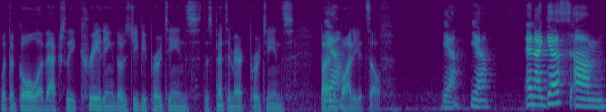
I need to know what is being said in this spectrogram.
with the goal of actually creating those GB proteins, those pentameric proteins by yeah. the body itself. Yeah, yeah. And I guess um,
